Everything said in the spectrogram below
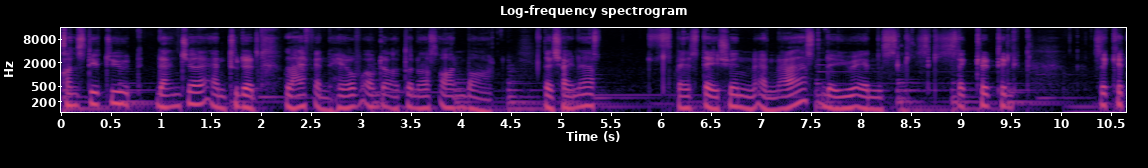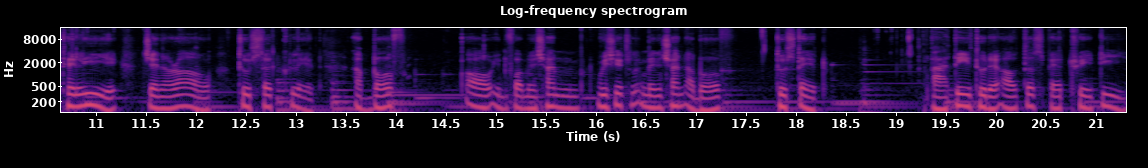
constitute danger and to the life and health of the astronauts on board the China space station and asked the UN Secretary, Secretary General to circulate above all information which is mentioned above to state party to the Outer Space Treaty.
